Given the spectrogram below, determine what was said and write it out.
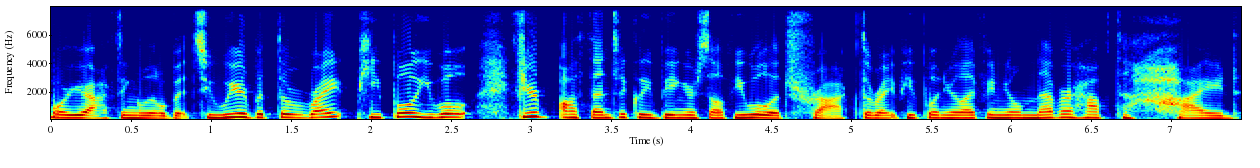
or you're acting a little bit too weird. But the right people, you will, if you're authentically being yourself, you will attract the right people in your life and you'll never have to hide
